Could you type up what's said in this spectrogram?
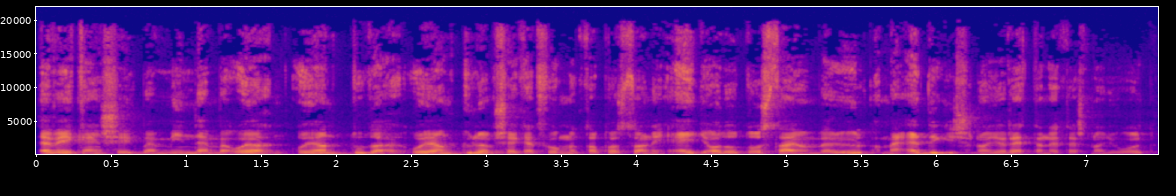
tevékenységben, mindenben olyan, olyan, tudá, olyan különbséget fognak tapasztalni egy adott osztályon belül, mert eddig is nagy, rettenetes nagy volt.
